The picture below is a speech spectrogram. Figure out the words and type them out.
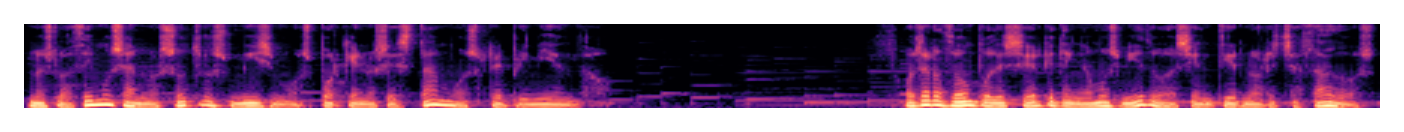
nos lo hacemos a nosotros mismos porque nos estamos reprimiendo. Otra razón puede ser que tengamos miedo a sentirnos rechazados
